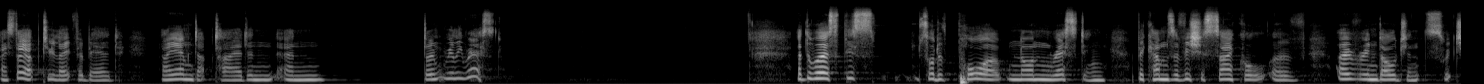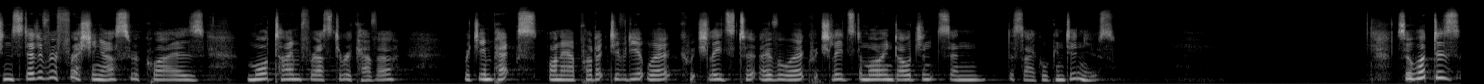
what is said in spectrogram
I stay up too late for bed. I end up tired and, and don't really rest. At the worst, this sort of poor non resting becomes a vicious cycle of overindulgence, which instead of refreshing us requires more time for us to recover, which impacts on our productivity at work, which leads to overwork, which leads to more indulgence, and the cycle continues. So, what does,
